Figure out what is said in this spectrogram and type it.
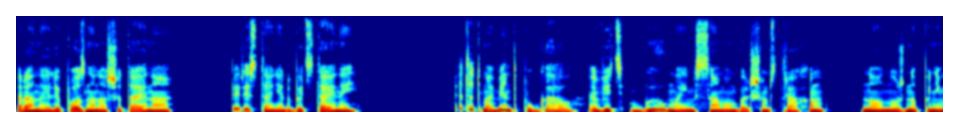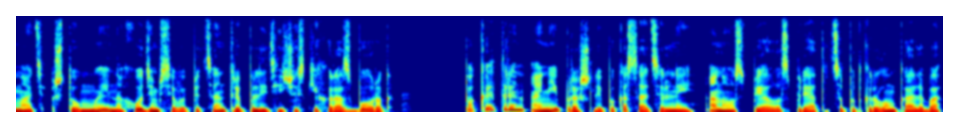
«Рано или поздно наша тайна перестанет быть тайной». Этот момент пугал, ведь был моим самым большим страхом. Но нужно понимать, что мы находимся в эпицентре политических разборок. По Кэтрин они прошли по касательной. Она успела спрятаться под крылом Калиба.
